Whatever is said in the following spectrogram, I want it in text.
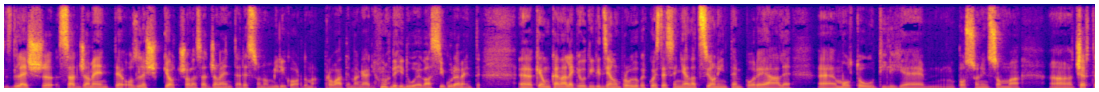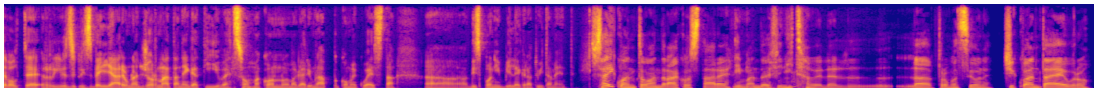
slash saggiamente o slash chiocciola saggiamente, adesso non mi ricordo, ma provate magari uno dei due, va sicuramente, eh, che è un canale che utilizziamo proprio per queste segnalazioni in tempo reale eh, molto utili che mm, possono insomma uh, certe volte ris- risvegliare una giornata negativa, insomma, con magari un'app come questa uh, disponibile gratuitamente. Sai quanto andrà a costare Dimmi. quando è finita la, la promozione? 50 euro.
